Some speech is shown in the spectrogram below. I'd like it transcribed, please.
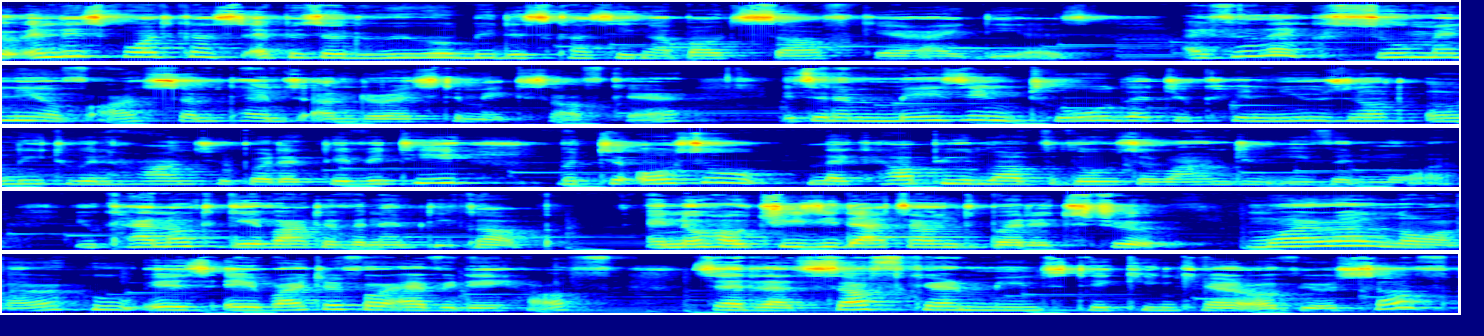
So, in this podcast episode, we will be discussing about self care ideas. I feel like so many of us sometimes underestimate self care. It's an amazing tool that you can use not only to enhance your productivity, but to also like help you love those around you even more. You cannot give out of an empty cup. I know how cheesy that sounds, but it's true. Moira Lawler, who is a writer for Everyday Health, said that self care means taking care of yourself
